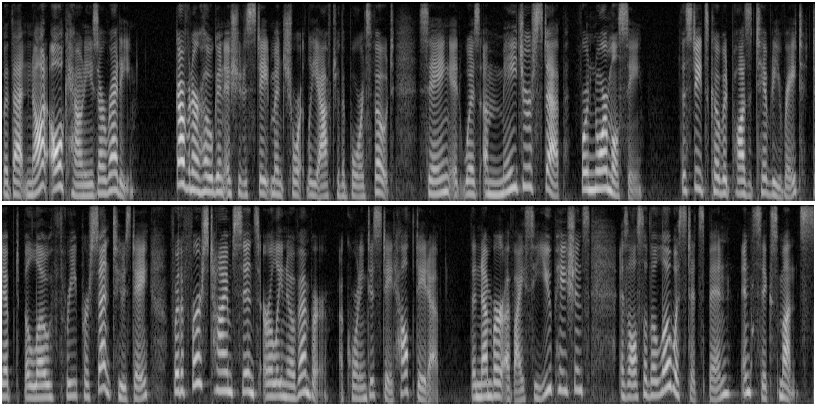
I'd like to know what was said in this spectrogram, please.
but that not all counties are ready. Governor Hogan issued a statement shortly after the board's vote, saying it was a major step for normalcy. The state's COVID positivity rate dipped below 3% Tuesday for the first time since early November, according to state health data. The number of ICU patients is also the lowest it's been in six months.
